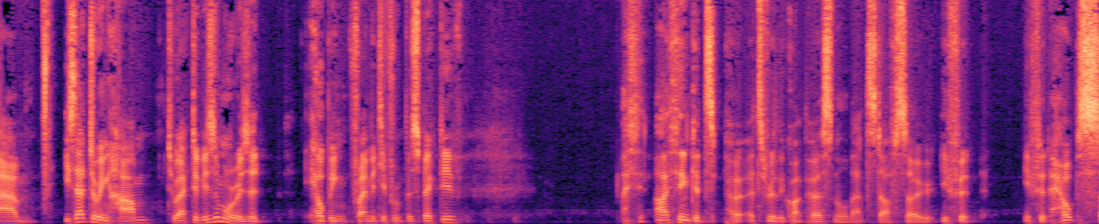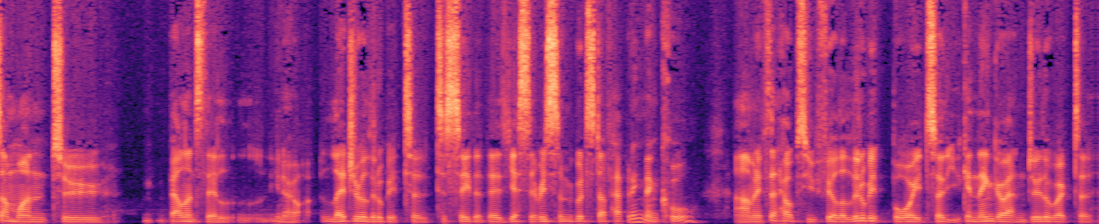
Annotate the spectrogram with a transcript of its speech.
Um, is that doing harm to activism or is it helping frame a different perspective? I, th- I think it's per- it's really quite personal that stuff. So if it if it helps someone to balance their you know ledger a little bit to to see that there's yes there is some good stuff happening, then cool. Um, and if that helps you feel a little bit buoyed, so that you can then go out and do the work to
